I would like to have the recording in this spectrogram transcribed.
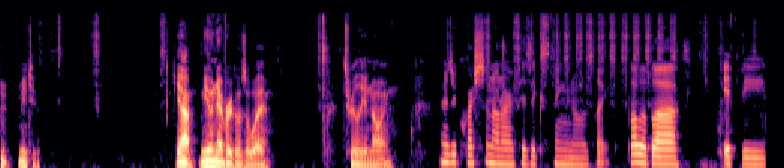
mu too. Yeah, mu never goes away. It's really annoying. There's a question on our physics thing, and I was like, blah, blah, blah. If the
